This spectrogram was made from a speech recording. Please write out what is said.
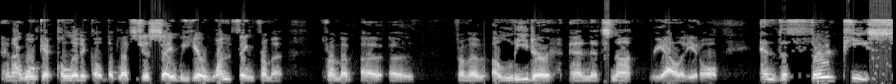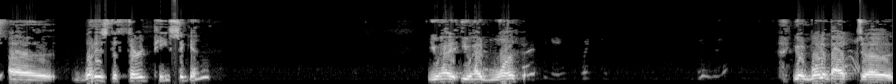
And I won't get political, but let's just say we hear one thing from a from a, a, a from a, a, leader, and it's not reality at all. And the third piece, uh, what is the third piece again? You had you had one. You had one about. Uh,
